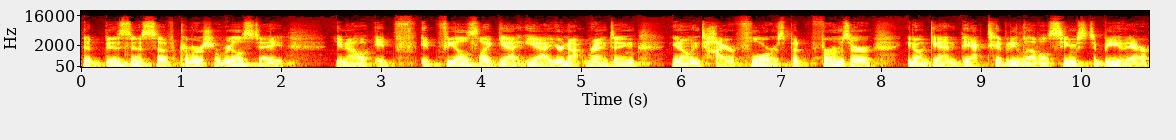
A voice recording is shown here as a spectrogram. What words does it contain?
the business of commercial real estate you know it it feels like yeah yeah you're not renting you know entire floors but firms are you know again the activity level seems to be there.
